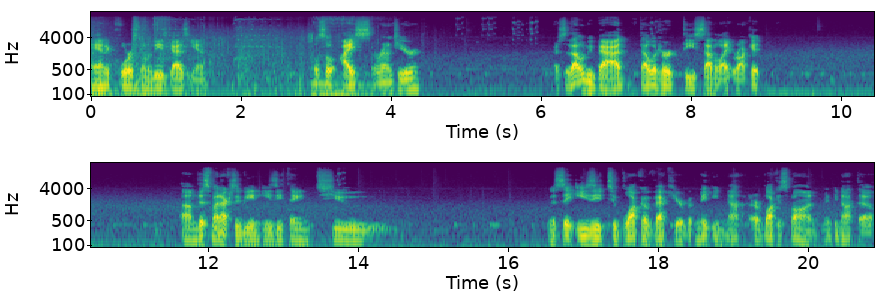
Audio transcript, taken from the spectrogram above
And, of course, one of these guys again. Also, ice around here. So that would be bad. That would hurt the satellite rocket. Um, this might actually be an easy thing to... Let's say easy to block a Vek here, but maybe not. Or block a spawn. Maybe not, though.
